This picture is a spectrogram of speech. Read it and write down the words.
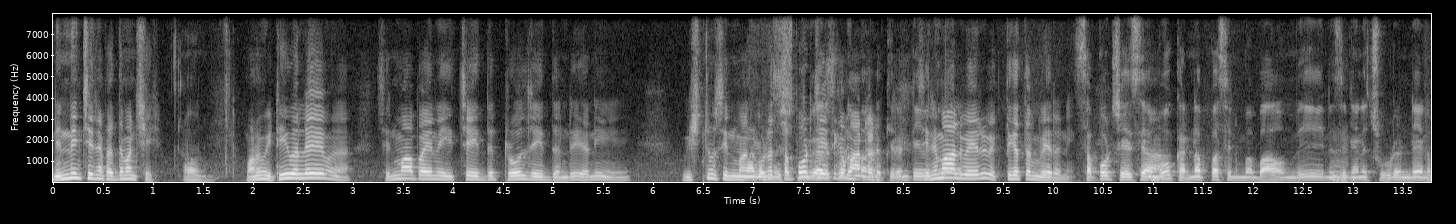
నిందించిన పెద్ద మనిషి. అవును. మనం ఇటీవలే సినిమా పైన ఇచ్చేయిద్దు ట్రోల్ చేయొద్దండి అని విష్ణు సినిమాని మనం కూడా సపోర్ట్ చేసి మాట్లాడు సినిమాలు వేరు వ్యక్తిగతం వేరని. సపోర్ట్ చేసాము కన్నప్ప సినిమా బాగుంది. నిజంగానే చూడండి ఆయన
